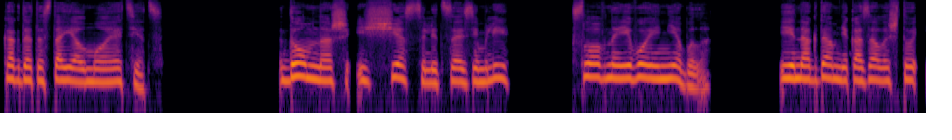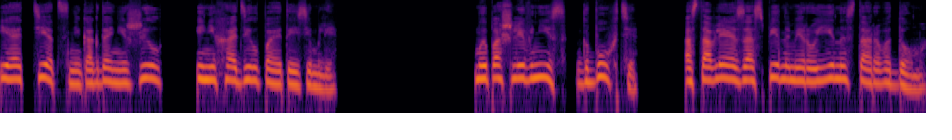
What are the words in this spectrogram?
когда-то стоял мой отец. Дом наш исчез с лица земли, словно его и не было. И иногда мне казалось, что и отец никогда не жил и не ходил по этой земле. Мы пошли вниз, к бухте, оставляя за спинами руины старого дома.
